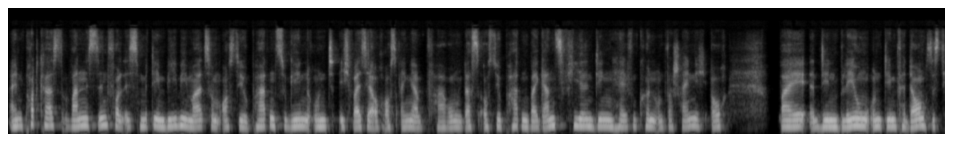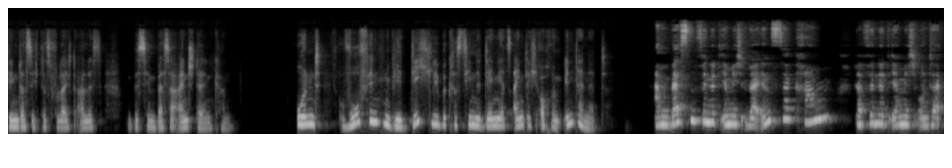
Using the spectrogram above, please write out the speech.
einen Podcast, wann es sinnvoll ist, mit dem Baby mal zum Osteopathen zu gehen. Und ich weiß ja auch aus eigener Erfahrung, dass Osteopathen bei ganz vielen Dingen helfen können und wahrscheinlich auch bei den Blähungen und dem Verdauungssystem, dass ich das vielleicht alles ein bisschen besser einstellen kann. Und wo finden wir dich, liebe Christine, denn jetzt eigentlich auch im Internet? Am besten findet ihr mich über Instagram. Da findet ihr mich unter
